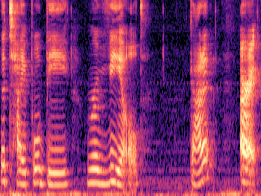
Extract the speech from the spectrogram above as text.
the type will be revealed. Got it? All right.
